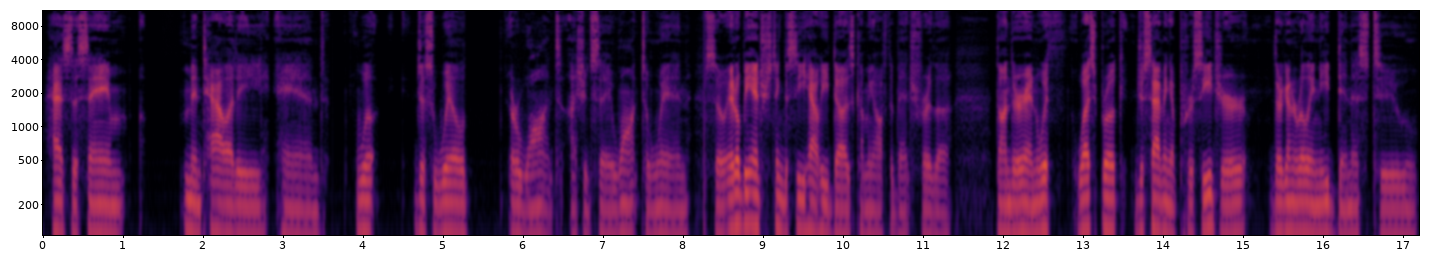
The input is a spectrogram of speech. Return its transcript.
has the same mentality and will just will or want, I should say, want to win. So it'll be interesting to see how he does coming off the bench for the Thunder. And with Westbrook just having a procedure, they're going to really need Dennis to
